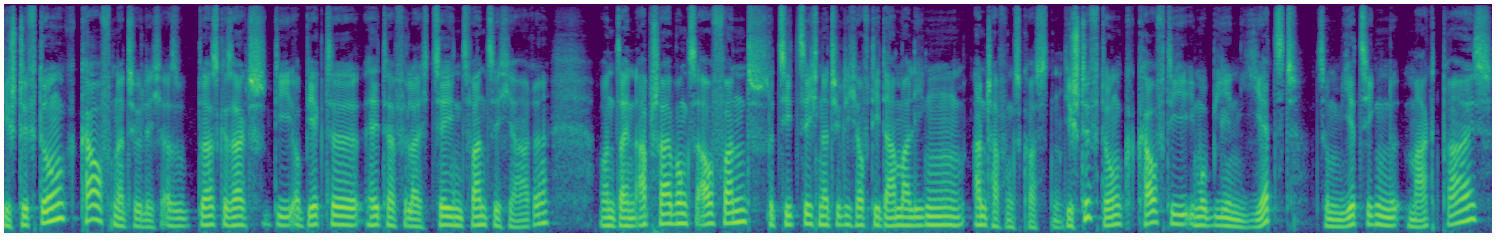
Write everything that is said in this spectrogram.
die Stiftung kauft natürlich. Also du hast gesagt, die Objekte hält er vielleicht 10, 20 Jahre. Und sein Abschreibungsaufwand bezieht sich natürlich auf die damaligen Anschaffungskosten. Die Stiftung kauft die Immobilien jetzt zum jetzigen Marktpreis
